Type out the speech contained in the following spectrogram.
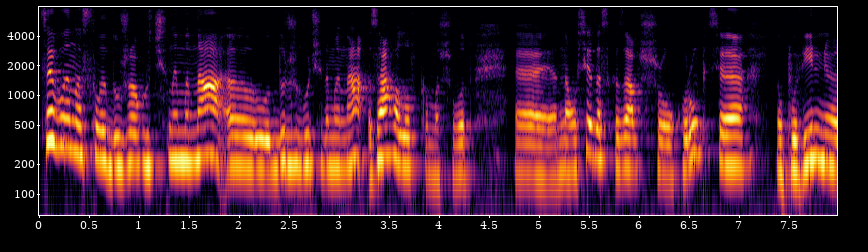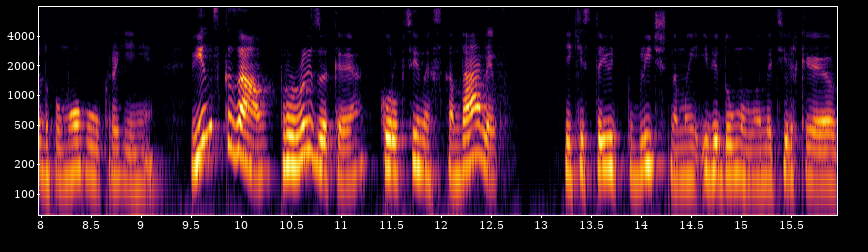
Це винесли дуже гучними на е, дуже гучними на заголовками. Що от е, Наусєда сказав, що корупція уповільнює допомогу Україні. Він сказав про ризики корупційних скандалів, які стають публічними і відомими не тільки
